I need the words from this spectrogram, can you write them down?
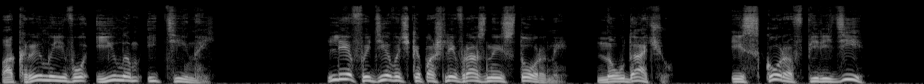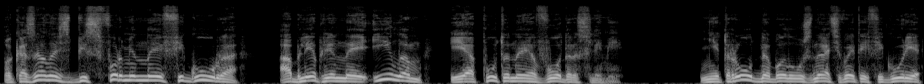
покрыла его илом и тиной. Лев и девочка пошли в разные стороны, на удачу, и скоро впереди показалась бесформенная фигура, облепленная илом и опутанная водорослями. Нетрудно было узнать в этой фигуре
